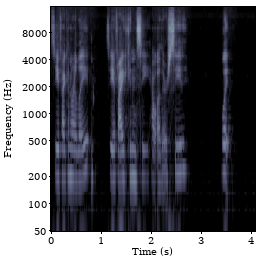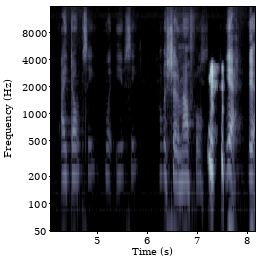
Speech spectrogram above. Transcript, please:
see if I can relate. See if I can see how others see what I don't see, what you see. Holy shit, a mouthful. yeah. Yeah.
